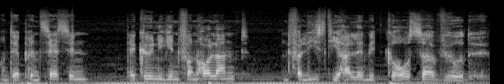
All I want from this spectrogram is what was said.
und der Prinzessin, der Königin von Holland, und verließ die Halle mit großer Würde.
